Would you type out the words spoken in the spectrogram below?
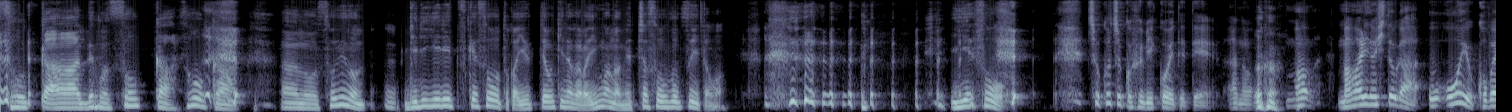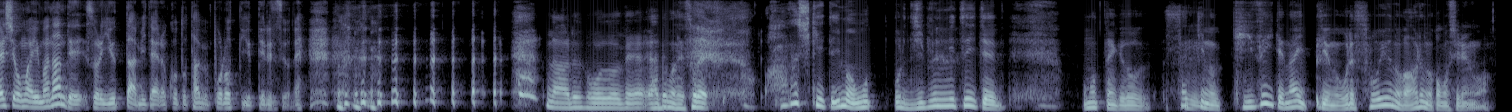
そっか、でもそっか、そうか。あの、そういうのギリギリつけそうとか言っておきながら今のはめっちゃ想像ついたわ。言えそう。ちょこちょこ踏み越えててあの、ま、周りの人が「おおいよ小林お前今なんでそれ言った?」みたいなこと多分ポロって言ってるんですよね。なるほどね。いや、でもね、それ、話聞いて今思っ、俺自分について思ったんやけど、さっきの気づいてないっていうの、俺そういうのがあるのかもしれんわ。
